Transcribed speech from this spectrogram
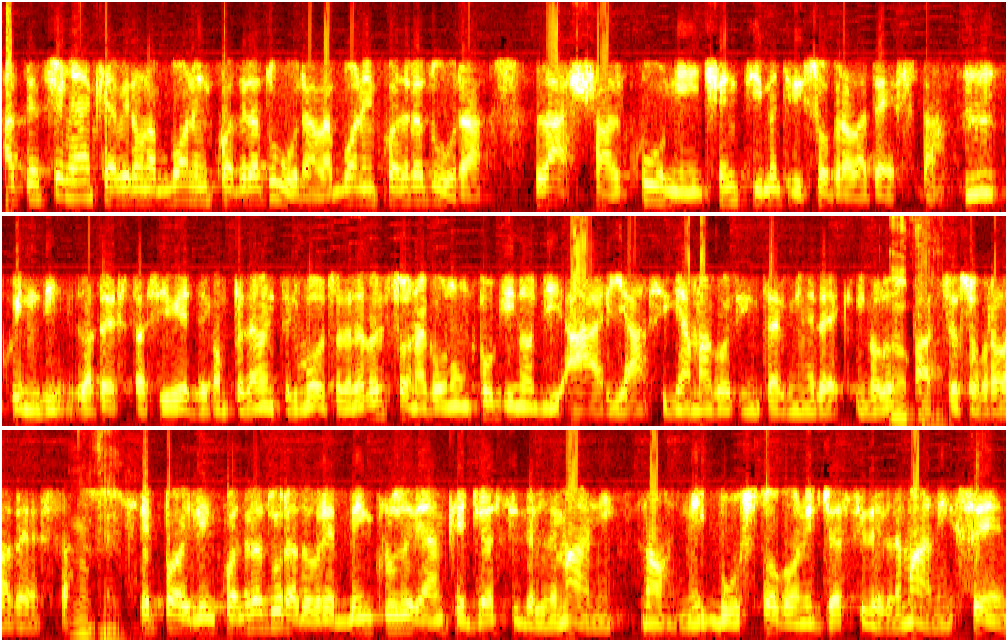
Attenzione anche ad avere una buona inquadratura, la buona inquadratura lascia alcuni centimetri sopra la testa, mm? quindi la testa si vede completamente il volto della persona con un pochino di aria, si chiama così in termine tecnico, lo spazio sopra la testa. E poi l'inquadratura dovrebbe includere anche i gesti delle mani, no? nel busto con i gesti delle mani. Se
